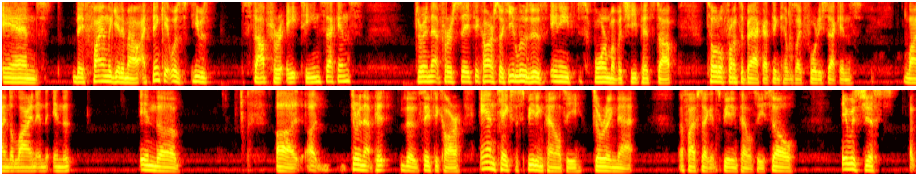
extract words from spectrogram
And they finally get him out. I think it was he was stopped for 18 seconds during that first safety car, so he loses any form of a cheap pit stop. Total front to back, I think it was like 40 seconds, line to line in the in the in the uh, uh, during that pit the safety car and takes a speeding penalty during that a five second speeding penalty. So it was just a,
